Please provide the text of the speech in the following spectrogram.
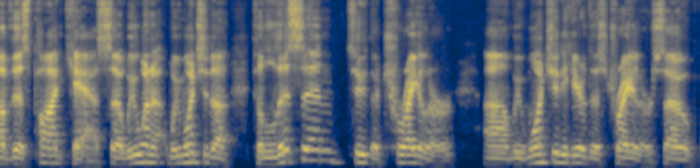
of this podcast. So we want to we want you to to listen to the trailer. Um, we want you to hear this trailer. So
